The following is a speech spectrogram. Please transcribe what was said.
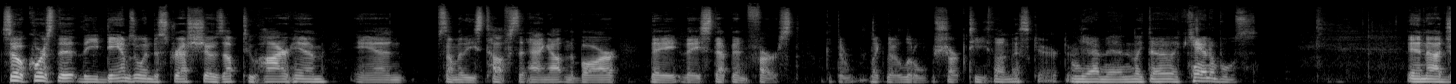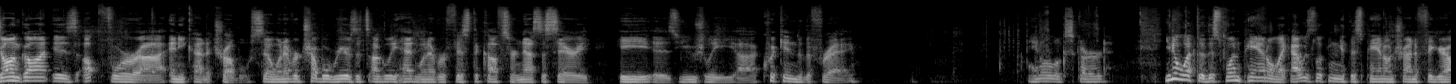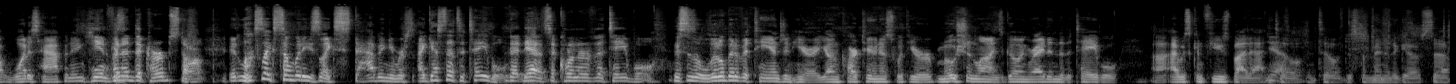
So, of course, the, the damsel in distress shows up to hire him, and some of these toughs that hang out in the bar, they they step in first. Look at the like their little sharp teeth on this character. Yeah, man, like the like cannibals. And uh, John Gaunt is up for uh, any kind of trouble. So whenever trouble rears its ugly head, whenever fisticuffs are necessary, he is usually uh, quick into the fray. You don't look scared. You know what though? This one panel, like I was looking at this panel and trying to figure out what is happening. He invented the curb stomp. It looks like somebody's like stabbing him. Or, I guess that's a table. That yeah, it's the corner of the table. This is a little bit of a tangent here. A young cartoonist with your motion lines going right into the table. Uh, I was confused by that Yeah. until until just a minute ago. So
